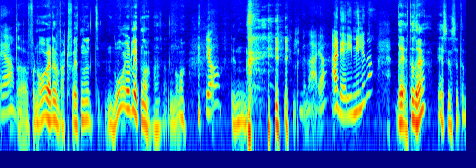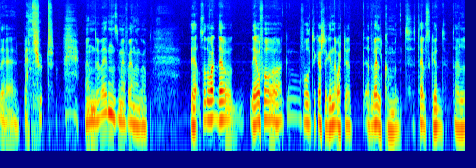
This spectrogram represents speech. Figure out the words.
Ja. da, for nå er det i hvert fall ikke noe Nå gjør det litt noe! nå ja. din, Men nei, ja. Er det rimelig, da? det er ikke det. Jeg syns ikke det er pent gjort. Men du verden som jeg får gjennomgå. Ja, så det, var, det, det å få, få vondt i karsryggen det ble et, et velkomment tilskudd til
